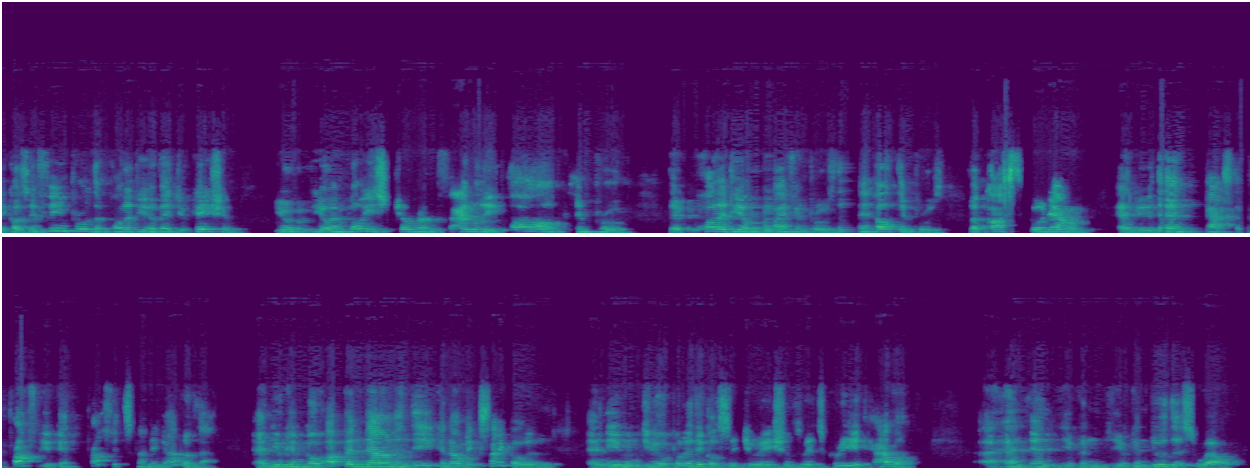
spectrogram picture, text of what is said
Because if we improve the quality of education, your, your employees, children, family all improve. Their quality of life improves, their health improves, the costs go down, and you then pass the profit, you get profits coming out of that. And you can go up and down in the economic cycle and, and even geopolitical situations which create havoc. Uh, and and you, can, you can do this well.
